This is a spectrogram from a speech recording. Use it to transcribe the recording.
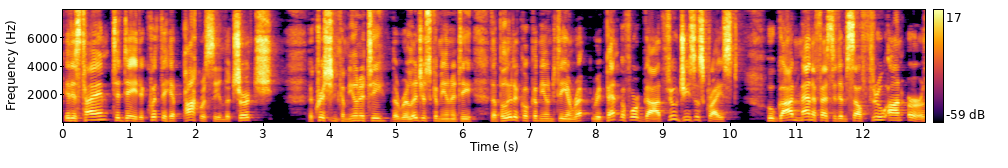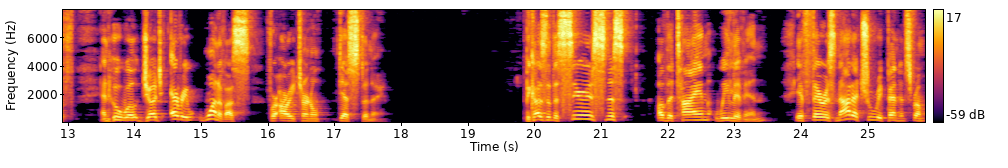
It is time today to quit the hypocrisy in the church the Christian community, the religious community, the political community, and re- repent before God through Jesus Christ, who God manifested himself through on earth, and who will judge every one of us for our eternal destiny. Because of the seriousness of the time we live in, if there is not a true repentance from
